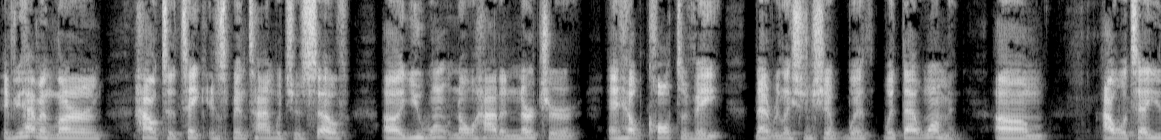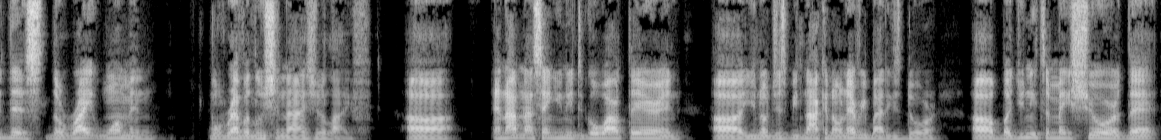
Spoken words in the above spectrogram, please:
if you haven't learned how to take and spend time with yourself, uh, you won't know how to nurture and help cultivate that relationship with with that woman. Um, I will tell you this: the right woman will revolutionize your life. Uh, and I'm not saying you need to go out there and uh, you know, just be knocking on everybody's door. Uh, but you need to make sure that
